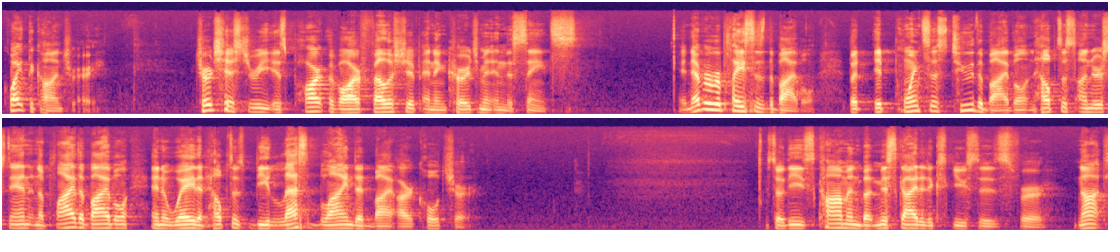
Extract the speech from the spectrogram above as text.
Quite the contrary. Church history is part of our fellowship and encouragement in the saints. It never replaces the Bible, but it points us to the Bible and helps us understand and apply the Bible in a way that helps us be less blinded by our culture. So, these common but misguided excuses for not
